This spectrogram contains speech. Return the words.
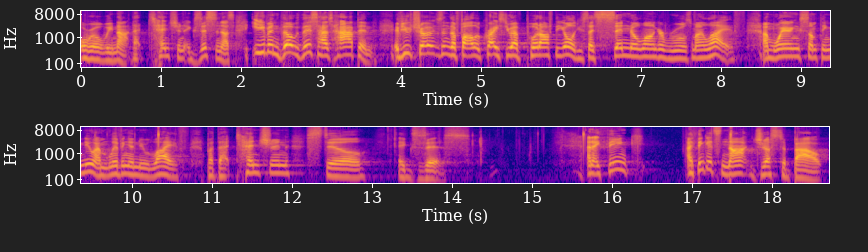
or will we not? That tension exists in us, even though this has happened. If you've chosen to follow Christ, you have put off the old. You say, sin no longer rules my life. I'm wearing something new. I'm living a new life. But that tension still exists. And I think, I think it's not just about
